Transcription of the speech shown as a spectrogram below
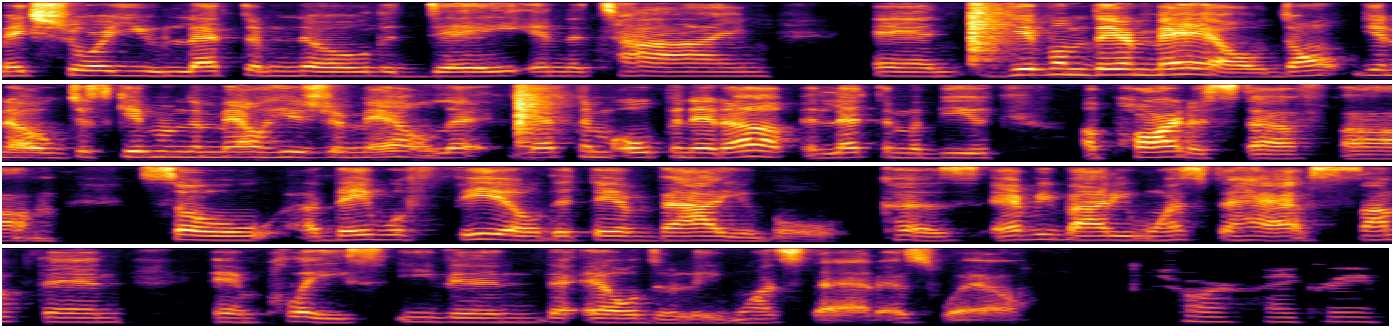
Make sure you let them know the day and the time and give them their mail. Don't, you know, just give them the mail. Here's your mail. Let let them open it up and let them be a part of stuff. Um, so they will feel that they're valuable because everybody wants to have something in place. Even the elderly wants that as well. Sure, I agree.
